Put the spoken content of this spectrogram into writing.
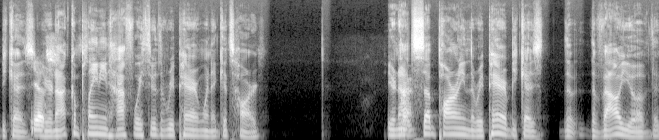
because Yes. you're not complaining halfway through the repair when it gets hard. You're not Right. subparing the repair because the, the value of the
